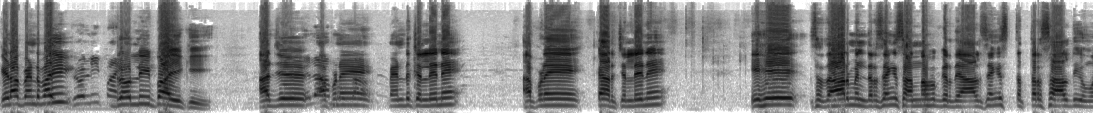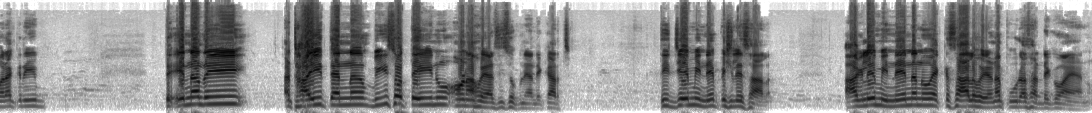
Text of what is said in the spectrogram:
ਕਿਹੜਾ ਪਿੰਡ ਬਾਈ? ਡਰੋਲੀ ਭਾਈ। ਡਰੋਲੀ ਭਾਈ ਕੀ? ਅੱਜ ਆਪਣੇ ਪਿੰਡ ਚੱਲੇ ਨੇ ਆਪਣੇ ਘਰ ਚੱਲੇ ਨੇ। ਇਹ ਸਰਦਾਰ ਮਹਿੰਦਰ ਸਿੰਘ ਸਨ of ਗੁਰਦਿਆਲ ਸਿੰਘ 77 ਸਾਲ ਦੀ ਉਮਰ ਹੈ ਕਰੀਬ। ਤੇ ਇਹਨਾਂ ਦੀ 28 3 2023 ਨੂੰ ਆਉਣਾ ਹੋਇਆ ਸੀ ਸੁਪਨਿਆਂ ਦੇ ਘਰ 'ਚ। ਤੀਜੇ ਮਹੀਨੇ ਪਿਛਲੇ ਸਾਲ। ਅਗਲੇ ਮਹੀਨੇ ਇਹਨਾਂ ਨੂੰ 1 ਸਾਲ ਹੋ ਜਾਣਾ ਪੂਰਾ ਸਾਡੇ ਕੋ ਆਇਆਂ ਨੂੰ।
